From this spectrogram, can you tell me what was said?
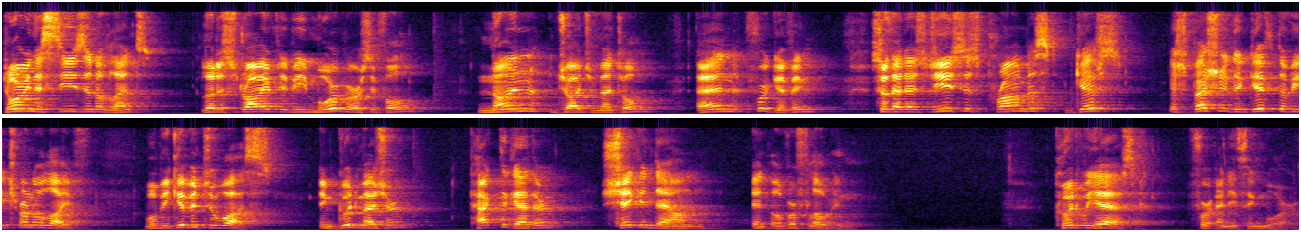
During the season of Lent, Let us strive to be more merciful, non judgmental, and forgiving, so that as Jesus promised gifts, especially the gift of eternal life, will be given to us in good measure, packed together, shaken down, and overflowing. Could we ask for anything more?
